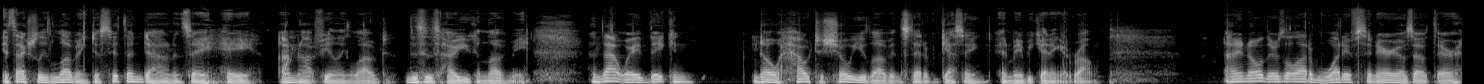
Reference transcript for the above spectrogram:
it's actually loving to sit them down and say, Hey, I'm not feeling loved. This is how you can love me. And that way they can know how to show you love instead of guessing and maybe getting it wrong. I know there's a lot of what if scenarios out there.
